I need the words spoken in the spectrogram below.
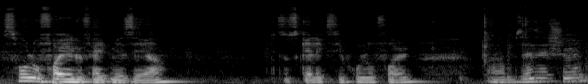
das Holofoil gefällt mir sehr. Dieses Galaxy Holofoil. Ähm, sehr, sehr schön.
